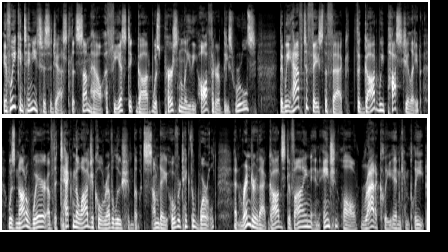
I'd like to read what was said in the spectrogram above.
If we continue to suggest that somehow a theistic God was personally the author of these rules, then we have to face the fact that the God we postulate was not aware of the technological revolution that would someday overtake the world and render that God's divine and ancient law radically incomplete.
